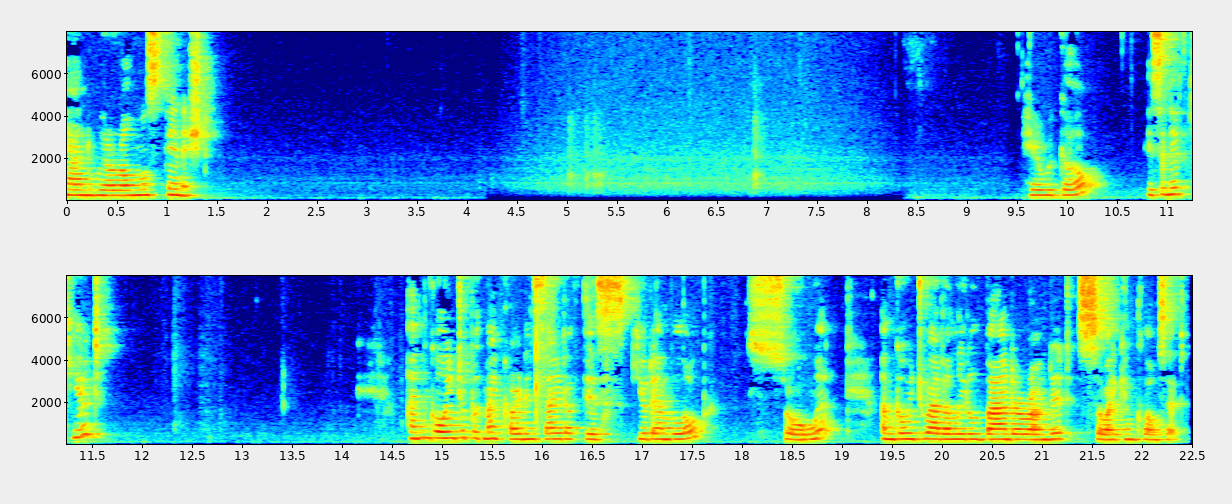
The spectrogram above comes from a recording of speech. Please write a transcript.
and we are almost finished. Here we go. Isn't it cute? I'm going to put my card inside of this cute envelope. So I'm going to add a little band around it so I can close it.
